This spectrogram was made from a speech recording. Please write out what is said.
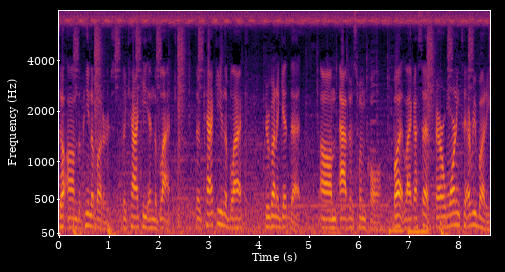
the um, the peanut butters, the khaki and the black. The khaki and the black, you're going to get that um, after swim call. But like I said, fair warning to everybody,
